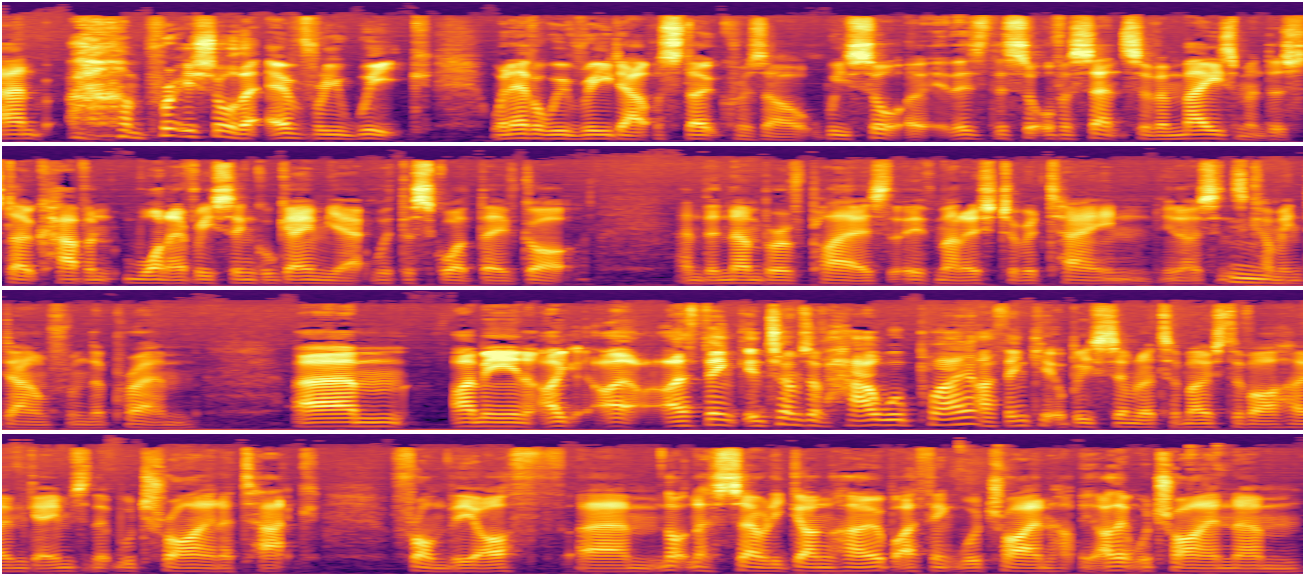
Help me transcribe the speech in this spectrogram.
and I'm pretty sure that every week, whenever we read out the Stoke result, we sort of, there's this sort of a sense of amazement that Stoke haven't won every single game yet with the squad they've got and the number of players that they've managed to retain, you know, since mm. coming down from the Prem. Um, I mean, I, I, I think in terms of how we'll play, I think it'll be similar to most of our home games in that we'll try and attack from the off. Um, not necessarily gung ho, but I think we'll try and I think we'll try and um,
